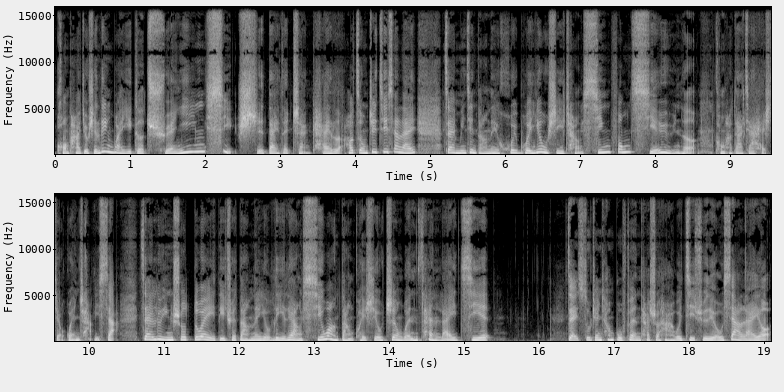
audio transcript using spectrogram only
恐怕就是另外一个全英系时代的展开了。好，总之接下来在民进党内会不会又是一场腥风血雨呢？恐怕大家还是要观察一下。在绿营说对，的确党内有力量，希望党魁是由郑文灿来接。在苏贞昌部分，他说他还会继续留下来哦，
